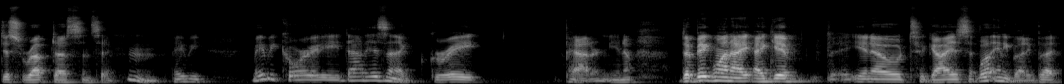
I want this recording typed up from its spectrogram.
disrupt us and say, hmm, maybe maybe Corey, that isn't a great pattern, you know. The big one I, I give, you know, to guys, well, anybody, but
